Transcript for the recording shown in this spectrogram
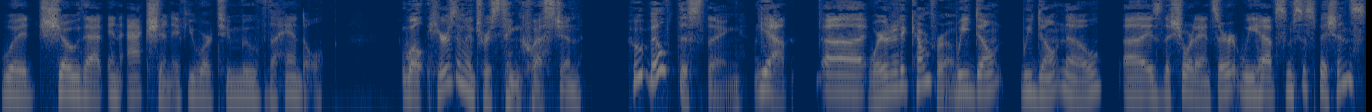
would show that in action if you were to move the handle. Well, here's an interesting question: Who built this thing? Yeah. Uh, Where did it come from? We don't, we don't know, uh, is the short answer. We have some suspicions.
